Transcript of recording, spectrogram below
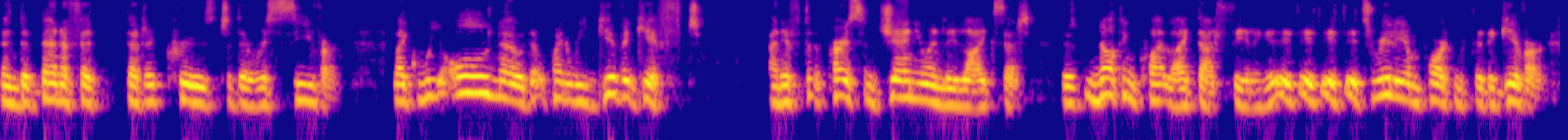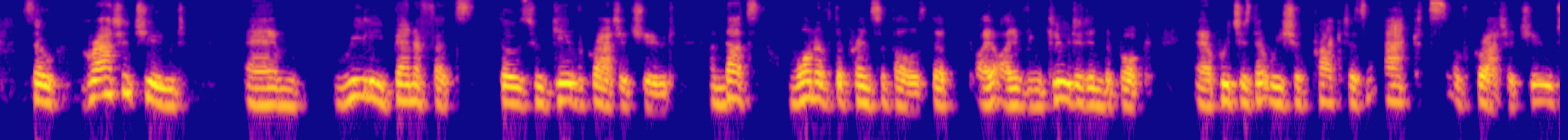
than the benefit that accrues to the receiver. Like we all know that when we give a gift, and if the person genuinely likes it, there's nothing quite like that feeling. It, it, it it's really important for the giver. So gratitude um, really benefits those who give gratitude. And that's one of the principles that I, have included in the book, uh, which is that we should practice acts of gratitude,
